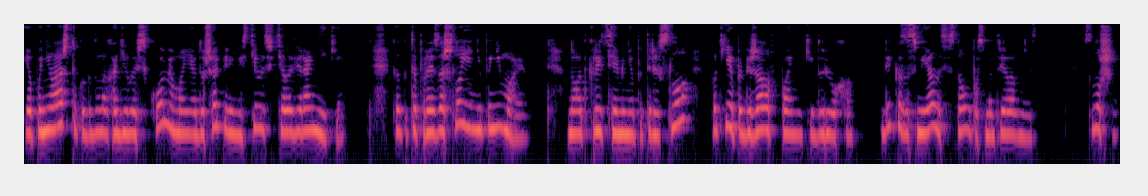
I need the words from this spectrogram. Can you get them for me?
Я поняла, что когда находилась в коме, моя душа переместилась в тело Вероники. Как это произошло, я не понимаю. Но открытие меня потрясло, вот я побежала в панике, дуреха. Лика засмеялась и снова посмотрела вниз. «Слушай,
